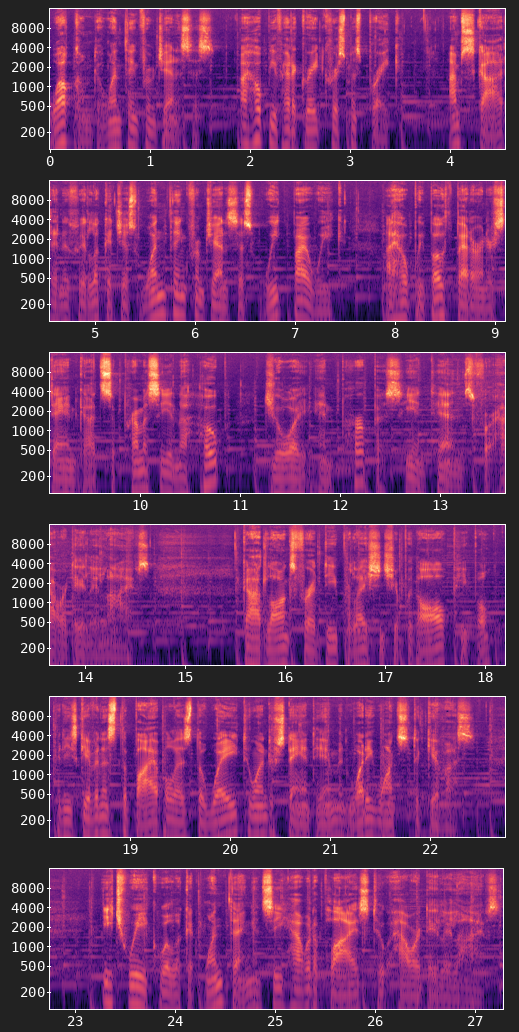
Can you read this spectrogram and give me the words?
Welcome to One Thing from Genesis. I hope you've had a great Christmas break. I'm Scott, and as we look at just one thing from Genesis week by week, I hope we both better understand God's supremacy and the hope, joy, and purpose He intends for our daily lives. God longs for a deep relationship with all people, and He's given us the Bible as the way to understand Him and what He wants to give us. Each week, we'll look at one thing and see how it applies to our daily lives.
